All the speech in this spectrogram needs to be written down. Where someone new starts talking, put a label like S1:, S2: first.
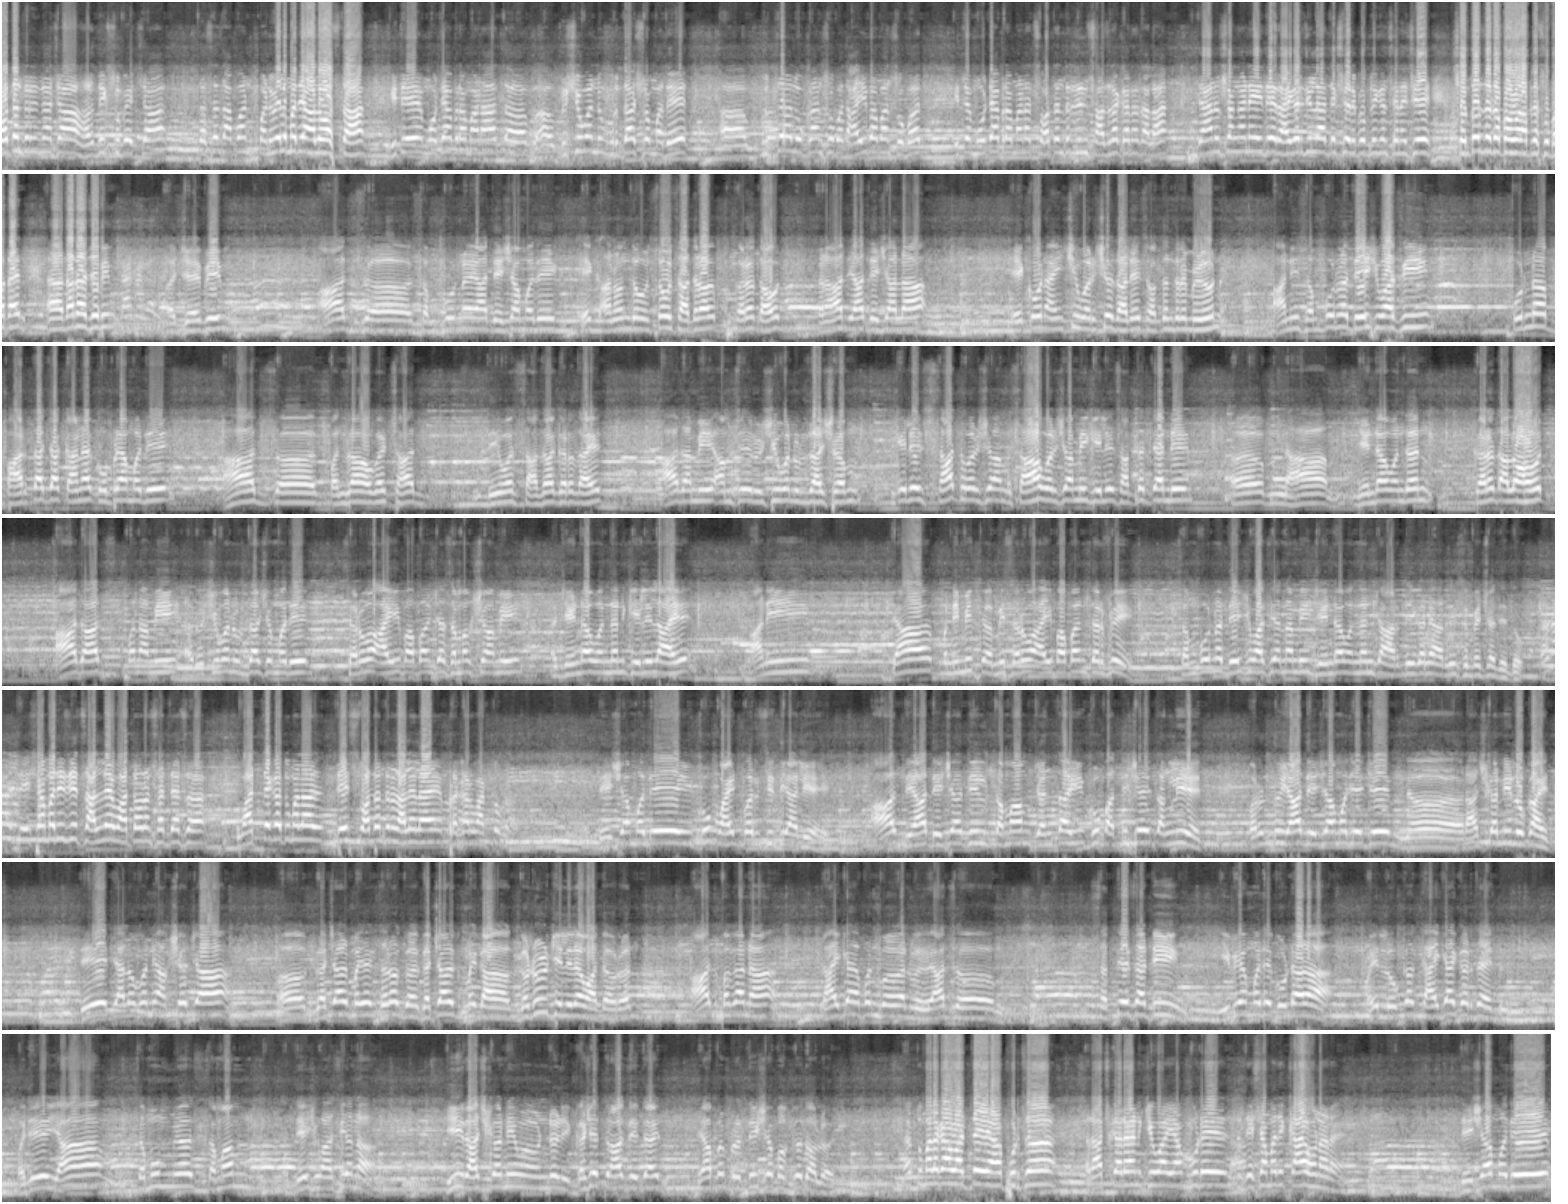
S1: स्वातंत्र्य दिनाच्या हार्दिक शुभेच्छा. तसंच आपण पनवेलमध्ये आलो असता इथे मोठ्या प्रमाणात अ, ऋषीवन वृद्धाश्रममध्ये वृद्ध लोकांसोबत आईबाबांसोबत इथे मोठ्या प्रमाणात स्वातंत्र्य दिन साजरा करण्यात आला. त्या अनुषंगाने इथे रायगड जिल्हा अध्यक्ष रिपब्लिकन सेनेचे संतोष दादा पवार आपल्यासोबत आहेत. दादा जय भीम.
S2: जय भीम. आज संपूर्ण या देशामध्ये एक- एक आनंद उत्सव साजरा करत आहोत. कारण आज या देशाला एकोणऐंशी वर्ष झाले स्वातंत्र्य मिळून आणि संपूर्ण देशवासी पूर्ण भारताच्या कानाकोपऱ्यामध्ये आज पंधरा ऑगस्ट हा दिवस साजरा करत आहेत. आज आम्ही आमचे ऋषीवन वृद्धाश्रम गेले सात वर्ष सहा वर्ष आम्ही गेले सातत्याने हा झेंडावंदन करत आलो आहोत. आज आज पण आम्ही ऋषीवन वृद्धाश्रममध्ये सर्व आईबाबांच्या समक्ष आम्ही झेंडावंदन केलेलं आहे. आणि त्या निमित्त मी सर्व आईबाबांतर्फे संपूर्ण देशवासियांना मी झेंडावंदनच्या हार्दिक आणि हार्दिक शुभेच्छा देतो.
S1: देशामध्ये जे चाललंय वातावरण सध्याचं वाटते का तुम्हाला देश स्वतंत्र झालेला आहे प्रकार वाटतो का?
S2: देशामध्ये खूप वाईट परिस्थिती आली आहे. आज या देशातील तमाम जनता ही खूप अतिशय चांगली आहेत. परंतु या देशामध्ये जे राजकारणी लोक आहेत ते त्या लोकांनी अक्षरशः गचाळ म्हणजे जरा ग गचाळ म्हणजे गा- गडूळ केलेलं आहे वातावरण. आज बघा ना काय काय आपण ब- आज सत्तेसाठी ई व्ही एममध्ये घोटाळा म्हणजे लोक काय काय करत आहेत म्हणजे या समूम्य तमाम देशवासियांना ही राजकारणी मंडळी कसे त्रास देत आहेत हे आपण प्रत्यक्ष बघत आलो आहे.
S1: तर तुम्हाला काय वाटतंय या पुढचं राजकारण किंवा यापुढे देशामध्ये काय होणार आहे?
S2: देशामध्ये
